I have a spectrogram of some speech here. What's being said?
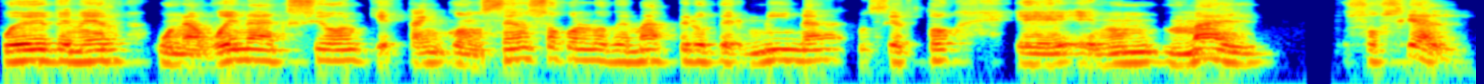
puede tener una buena acción que está en consenso con los demás, pero termina, ¿no es cierto?, eh, en un mal social.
